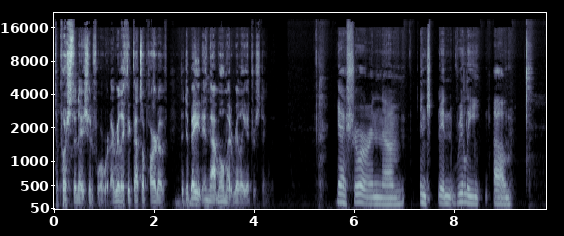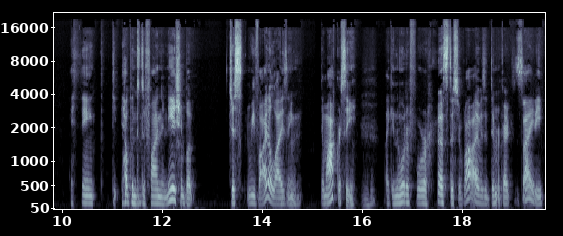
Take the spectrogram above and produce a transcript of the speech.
to push the nation forward. I really think that's a part of the debate in that moment, really interestingly. Yeah, sure. And, um, and, and really, um, I think helping to define the nation, but just revitalizing democracy. Mm-hmm. Like, in order for us to survive as a democratic society,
